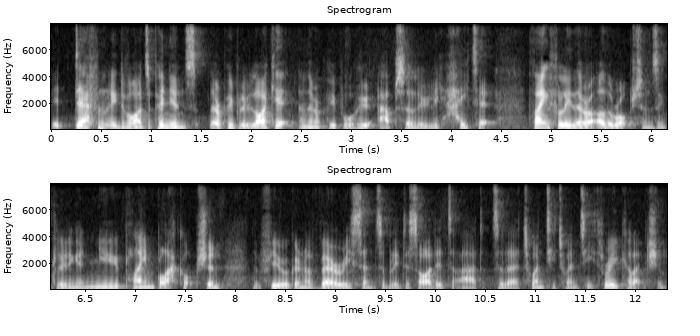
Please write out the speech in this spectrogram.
It definitely divides opinions. There are people who like it and there are people who absolutely hate it. Thankfully, there are other options, including a new plain black option that Furygan have very sensibly decided to add to their 2023 collection.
